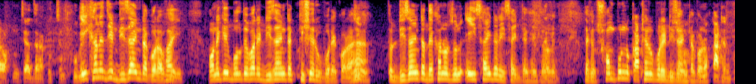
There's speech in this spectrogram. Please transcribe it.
রকম চেয়ার যারা করছেন খুব এইখানে যে ডিজাইনটা করা ভাই অনেকেই বলতে পারে ডিজাইনটা কিসের উপরে করা হ্যাঁ? তো ডিজাইনটা দেখানোর জন্য এই সাইড আর এই সাইড দেখাইতে হবে। দেখেন সম্পূর্ণ কাঠের উপরে ডিজাইনটা করা। কাঠের উপর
